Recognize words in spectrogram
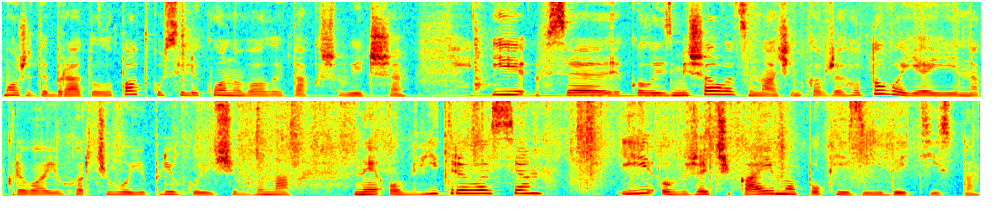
Можете брати лопатку силіконову, але так швидше. І все, коли змішала, ця начинка вже готова. Я її накриваю харчовою плівкою, щоб вона не обвітрилася. І вже чекаємо, поки зійде тісто.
